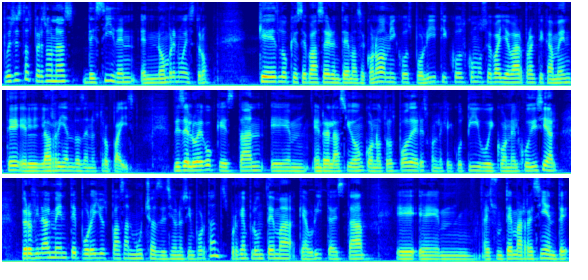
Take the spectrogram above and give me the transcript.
pues estas personas deciden en nombre nuestro qué es lo que se va a hacer en temas económicos, políticos, cómo se va a llevar prácticamente las riendas de nuestro país. Desde luego que están em, en relación con otros poderes, con el Ejecutivo y con el Judicial, pero finalmente por ellos pasan muchas decisiones importantes. Por ejemplo, un tema que ahorita está, eh, em, es un tema reciente,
